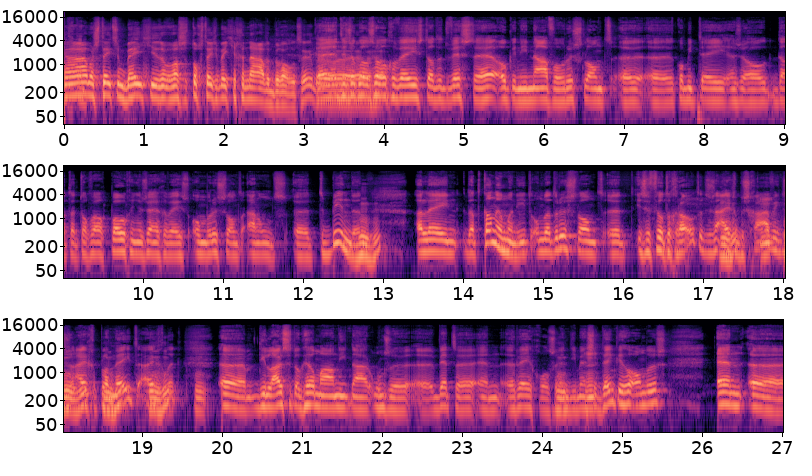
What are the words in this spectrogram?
Ja, maar steeds een beetje, dan was het toch steeds een beetje genadebrood. Hè? Ja, het is ook wel Eh, zo geweest dat het Westen, hè, ook in die NAVO-Rusland-comité en zo, dat er toch wel pogingen zijn geweest om Rusland aan ons eh, te binden. Mhm. Alleen dat kan helemaal niet, omdat Rusland eh, is er veel te groot. Het is een Mhm. eigen beschaving, het is een eigen planeet eigenlijk. Eh, die luistert ook helemaal niet naar onze eh, wetten en eh, regels. En die mensen denken heel anders. En, eh,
